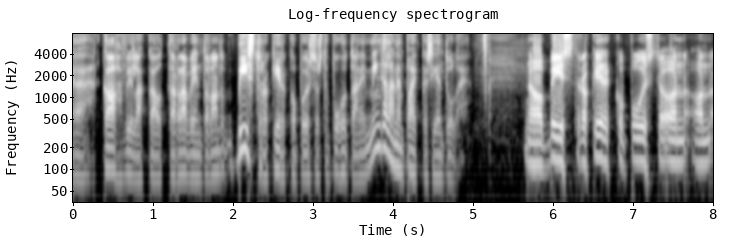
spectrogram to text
äh, kahvila kautta ravintola, bistro kirkkopuistosta puhutaan, niin minkälainen paikka siihen tulee? No Bistro kirkkopuisto on, on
